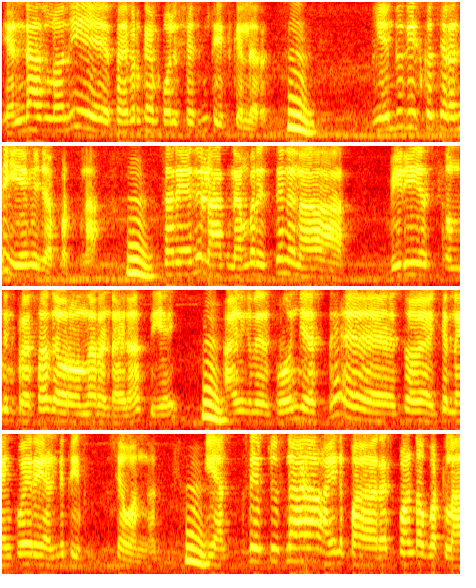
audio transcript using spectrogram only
ఎండార్లోని సైబర్ క్రైమ్ పోలీస్ స్టేషన్ తీసుకెళ్ళారు. ఎందుకు తీసుకొచ్చారంటే ఏమీ చెప్పట్లా. సరే అని నాకు నెంబర్ ఇస్తే నేను ఆ బీడిఎస్ సంథింగ్ ప్రసాద్ ఎవరో ఉన్నారంట ఆయన సిఐ. ఆయనకి నేను ఫోన్ చేస్తే సో చిన్న ఎంక్వైరీ అండి తీసుకొచ్చామన్నాడు ఎంతసేపు చూసినా ఆయన రెస్పాండ్ అవ్వట్లా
